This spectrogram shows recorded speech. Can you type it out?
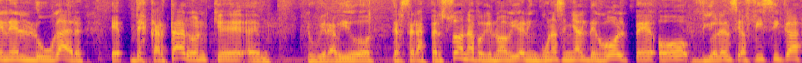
en el lugar. Eh, descartaron que, eh, que hubiera habido terceras personas porque no había ninguna señal de golpe o violencia física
